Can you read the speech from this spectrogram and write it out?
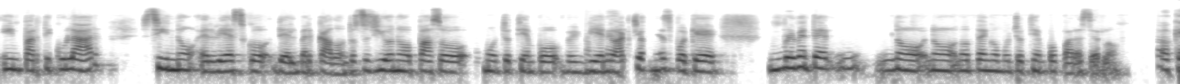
en particular, sino el riesgo del mercado. Entonces yo no paso mucho tiempo viendo acciones porque realmente no, no, no tengo mucho tiempo para hacerlo. Ok,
